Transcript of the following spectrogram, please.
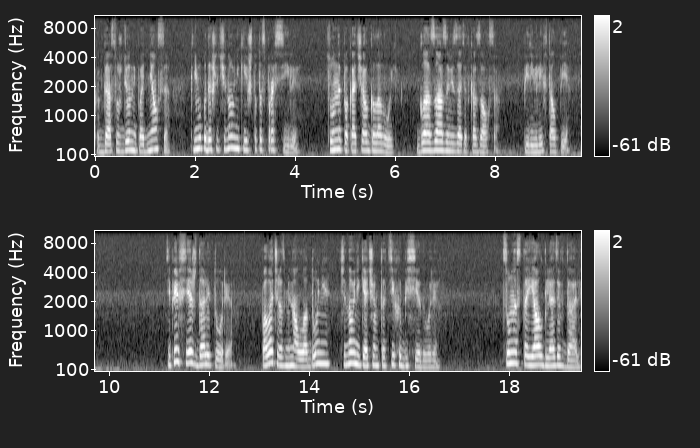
Когда осужденный поднялся, к нему подошли чиновники и что-то спросили. Цунны покачал головой. Глаза завязать отказался. Перевели в толпе. Теперь все ждали Тория. Палач разминал ладони, чиновники о чем-то тихо беседовали. Цунны стоял, глядя вдаль,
